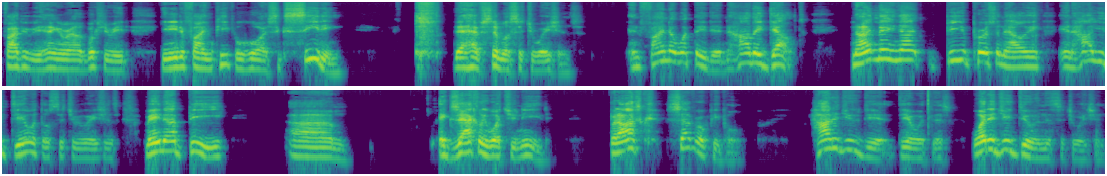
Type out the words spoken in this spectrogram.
five people you hang around, the books you read. You need to find people who are succeeding that have similar situations and find out what they did and how they dealt. Now, it may not be your personality and how you deal with those situations may not be um, exactly what you need. But ask several people, how did you de- deal with this? What did you do in this situation?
